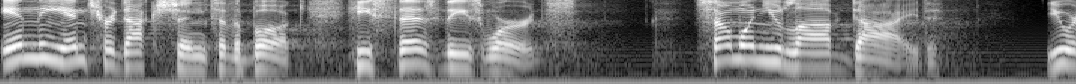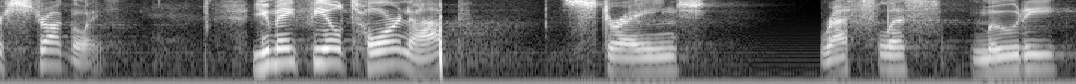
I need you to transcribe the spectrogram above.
in the introduction to the book, he says these words Someone you love died. You are struggling. You may feel torn up, strange, restless, moody,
